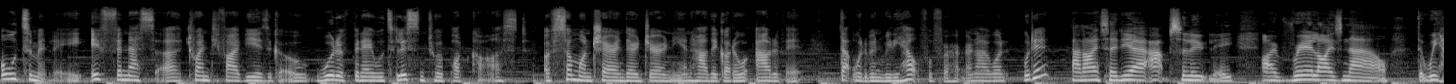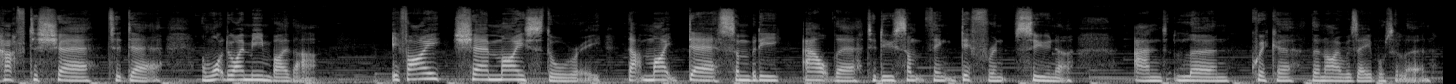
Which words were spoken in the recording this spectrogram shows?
ultimately, if Vanessa 25 years ago would have been able to listen to a podcast of someone sharing their journey and how they got out of it, that would have been really helpful for her. And I went, would it? And I said, yeah, absolutely. I realise now that we have to share to dare. And what do I mean by that? If I share my story, that might dare somebody out there to do something different sooner and learn quicker than I was able to learn.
